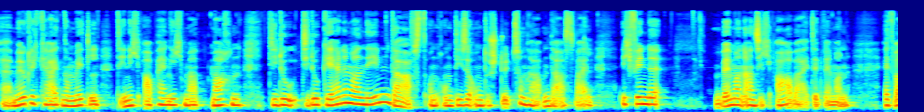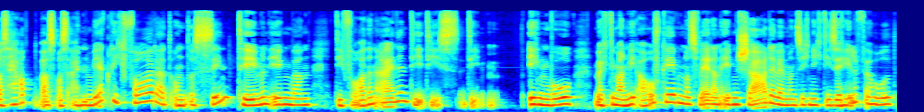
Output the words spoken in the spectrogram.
äh, Möglichkeiten und Mittel, die nicht abhängig ma machen, die du, die du gerne mal nehmen darfst und, und diese Unterstützung haben darfst, weil ich finde, wenn man an sich arbeitet, wenn man etwas hat, was, was einen wirklich fordert, und das sind Themen irgendwann, die fordern einen, die, die, die irgendwo möchte man wie aufgeben. Das wäre dann eben schade, wenn man sich nicht diese Hilfe holt,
